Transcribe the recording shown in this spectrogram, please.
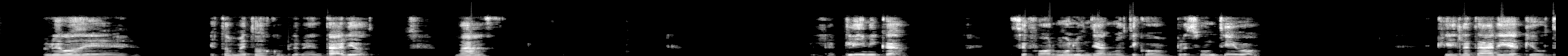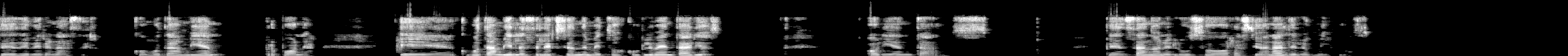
Luego de estos métodos complementarios, más la clínica, se formula un diagnóstico presuntivo, que es la tarea que ustedes deberán hacer, como también propone, eh, como también la selección de métodos complementarios orientados, pensando en el uso racional de los mismos.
